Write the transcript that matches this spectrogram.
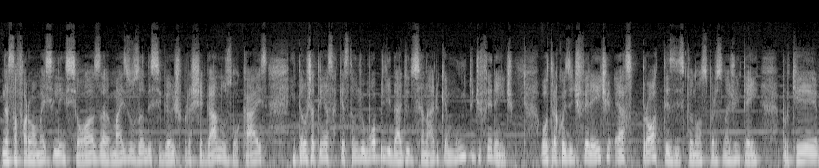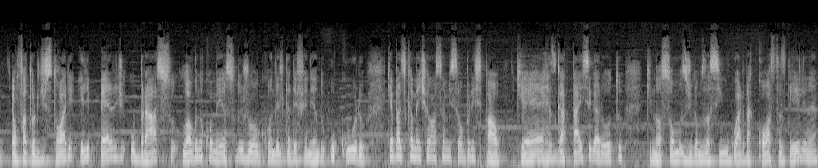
nessa forma mais silenciosa, mais usando esse gancho para chegar nos locais. Então já tem essa questão de mobilidade do cenário que é muito diferente. Outra coisa diferente é as próteses que o nosso personagem tem, porque é um fator de história, ele perde o braço logo no começo do jogo quando ele está defendendo o Que é basicamente a nossa missão principal, que é resgatar esse garoto, que nós somos, digamos assim, o guarda-costas dele, né?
